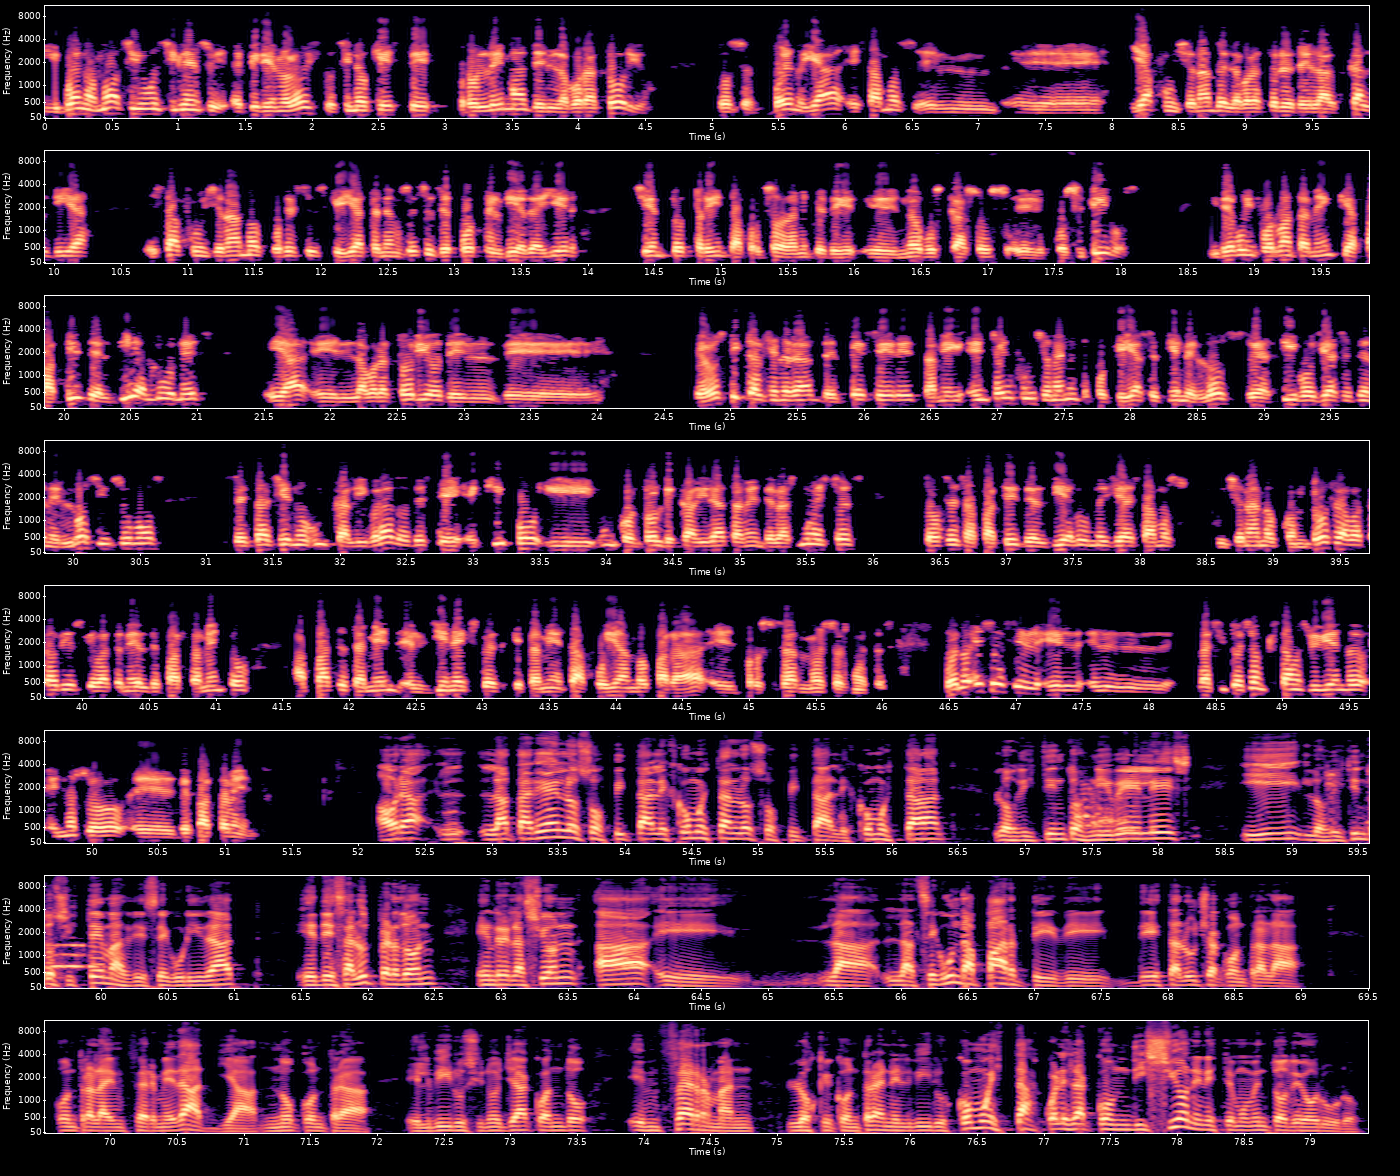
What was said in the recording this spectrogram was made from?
y bueno, no ha sido un silencio epidemiológico, sino que este problema del laboratorio. Entonces, bueno, ya estamos el, eh, ya funcionando el laboratorio de la alcaldía, está funcionando, por eso es que ya tenemos ese reporte el día de ayer, 130 aproximadamente de eh, nuevos casos eh, positivos. Y debo informar también que a partir del día lunes ya el laboratorio del, de, del Hospital General del PCR también entra en funcionamiento porque ya se tienen los reactivos, ya se tienen los insumos, se está haciendo un calibrado de este equipo y un control de calidad también de las muestras. Entonces, a partir del día lunes ya estamos funcionando con dos laboratorios que va a tener el departamento, aparte también el Gene Expert que también está apoyando para eh, procesar nuestras muestras. Bueno, esa es el, la situación que estamos viviendo en nuestro eh, departamento. Ahora, la tarea en los hospitales, ¿cómo están los hospitales? ¿Cómo están los distintos niveles y los distintos sistemas de seguridad, eh, de salud, perdón, en relación a eh, la, segunda parte de, esta lucha contra la, contra la enfermedad, ya no contra el virus, sino ya cuando enferman los que contraen el virus. ¿Cómo estás? ¿Cuál es la condición en este momento de Oruro?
